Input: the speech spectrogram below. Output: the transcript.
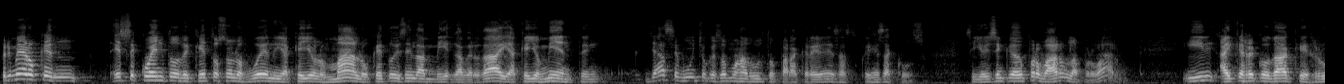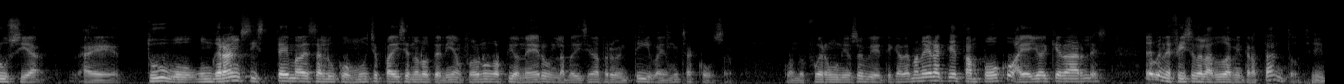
primero que ese cuento de que estos son los buenos y aquellos los malos, que estos dicen la, verdad y aquellos mienten, ya hace mucho que somos adultos para creer en esas, cosas. Si ellos dicen que aprobaron, lo aprobaron. Y hay que recordar que Rusia eh, tuvo un gran sistema de salud como muchos países no lo tenían. Fueron unos pioneros en la medicina preventiva y en muchas cosas cuando fueron Unión Soviética. De manera que tampoco a ellos hay que darles el beneficio de la duda mientras tanto. Sí.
